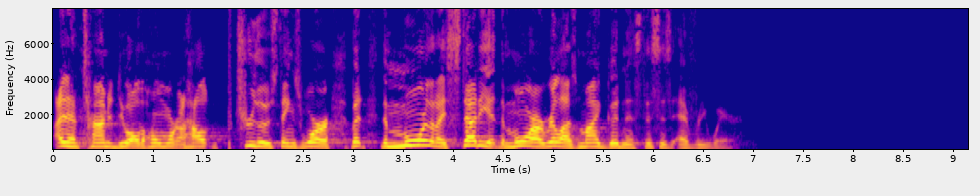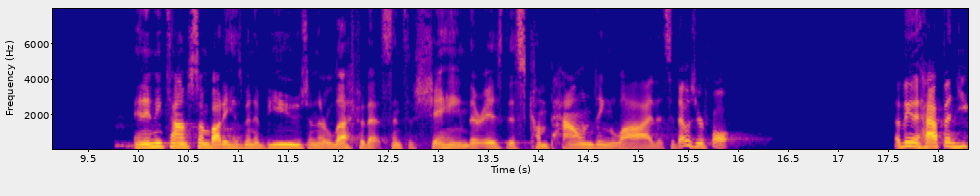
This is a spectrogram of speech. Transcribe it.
I didn't have time to do all the homework on how true those things were. But the more that I study it, the more I realize, my goodness, this is everywhere. And anytime somebody has been abused and they're left with that sense of shame, there is this compounding lie that said, that was your fault. Think that happened, you,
